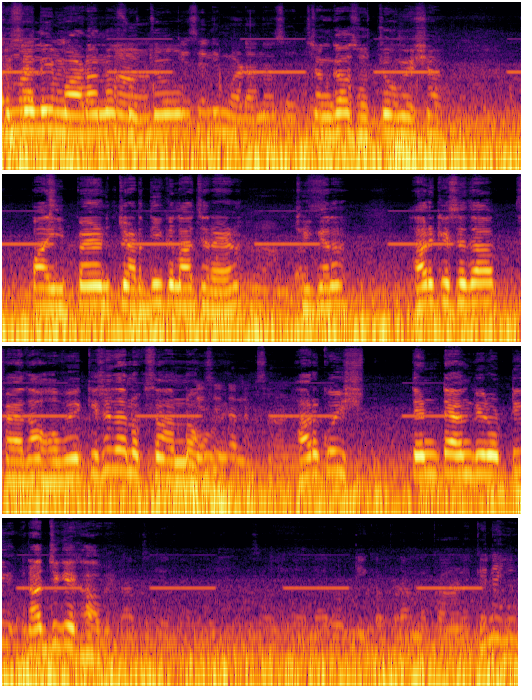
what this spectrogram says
ਕਿਸੇ ਲਈ ਪਰਮਾਤਮਾ- ਮਾੜਾ ਨਾ ਹਾਂ, ਸੋਚੋ। ਕਿਸੇ ਲਈ ਮਾੜਾ ਨਾ ਸੋਚੋ। ਚੰਗਾ ਸੋਚੋ ਹਮੇਸ਼ਾ। ਭਾਈ ਭੈਣ ਚੜ੍ਹਦੀ ਕਲਾ 'ਚ ਰਹਿਣ। ਠੀਕ ਹੈ ਨਾ? ਹਰ ਕਿਸੇ ਦਾ ਫਾਇਦਾ ਹੋਵੇ ਕਿਸੇ ਦਾ ਨੁਕਸਾਨ ਨਾ ਹੋਵੇ। ਹਰ ਕੋਈ ਤਿੰਨ ਟਾਈਮ ਦੀ ਰੋਟੀ ਰੱਜ ਕੇ ਖਾਵੇ। ਰੋਟੀ ਕਪੜਾ ਮਕਾਨ ਕੇ ਨਹੀਂ?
